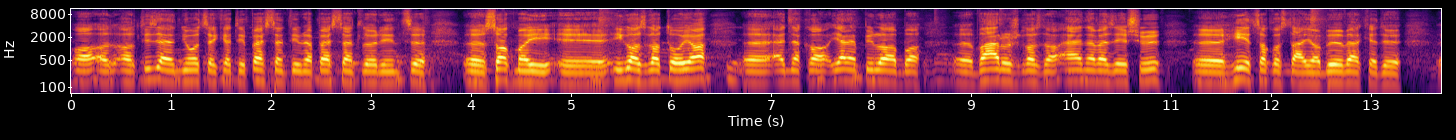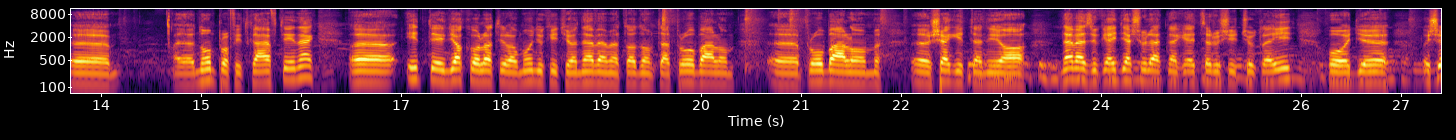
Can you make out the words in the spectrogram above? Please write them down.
a, a 18. keti Pesztent Imre Pesztent Lőrinc szakmai igazgatója, ennek a jelen pillanatban városgazda elnevezésű, hét szakosztálya bővelkedő non-profit Kft-nek. Itt én gyakorlatilag mondjuk így, hogy a nevemet adom, tehát próbálom, próbálom segíteni a, nevezük egyesületnek, egyszerűsítsük le így, hogy, és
